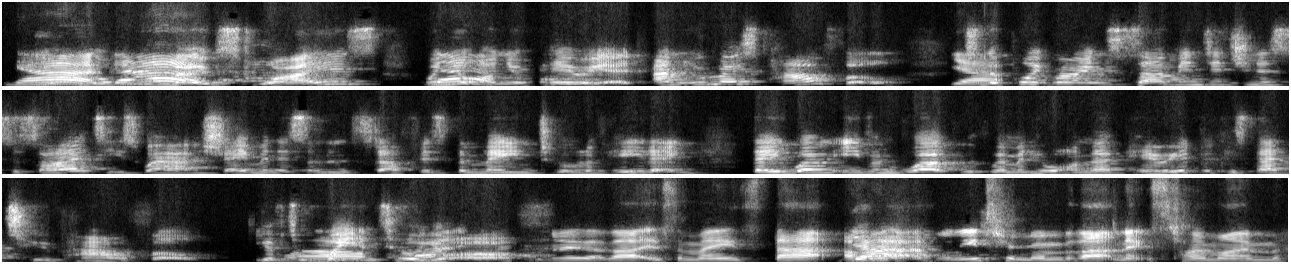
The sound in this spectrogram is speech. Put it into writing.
yeah you're yeah. most wise when yeah. you're on your period and you're most powerful yeah. to the point where in some indigenous societies where shamanism and stuff is the main tool of healing they won't even work with women who are on their period because they're too powerful you have wow, to wait until that, you're off. I know that that is amazing. That oh yeah, God, I need to remember that next time I'm.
